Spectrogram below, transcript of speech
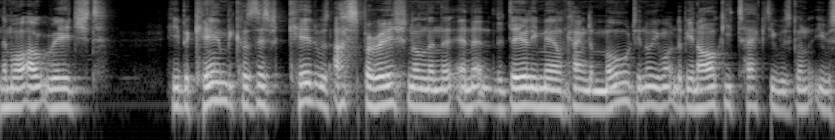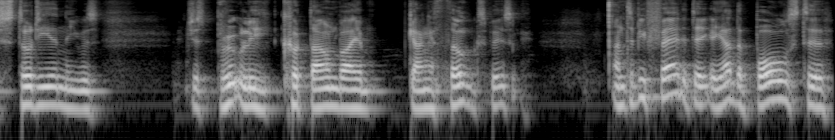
the more outraged he became because this kid was aspirational in the in the Daily Mail kind of mode. You know, he wanted to be an architect. He was going. He was studying. He was just brutally cut down by a gang of thugs, basically. And to be fair to Dacre, he had the balls to.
